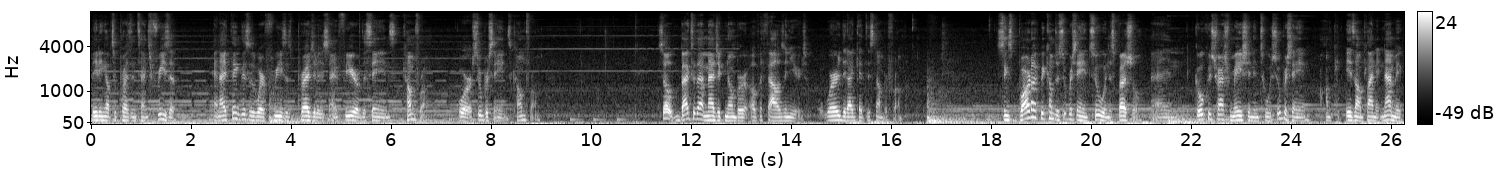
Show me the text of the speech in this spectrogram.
leading up to present tense Frieza. And I think this is where Frieza's prejudice and fear of the Saiyans come from or Super Saiyans come from. So back to that magic number of a thousand years. Where did I get this number from? Since Bardock becomes a Super Saiyan 2 in the special, and Goku's transformation into a Super Saiyan on, is on planet Namek,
